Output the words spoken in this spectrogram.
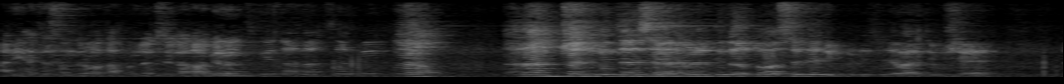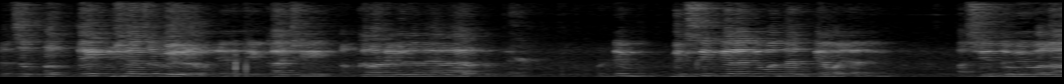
आणि ह्याच्या संदर्भात आपण लक्ष घालावं विनंती. दादांच्या निमित्ताने सगळ्यांना विनंती करतो असं जे डिप्युटीचे वाढते विषय आहेत त्याचं प्रत्येक विषयाचं वेगळं म्हणजे एकाची अकरा निवेदन यायला हरकत नाही. पण ते मिक्सिंग केल्याची मग त्यात काही मजा नाही. अशी तुम्ही मला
